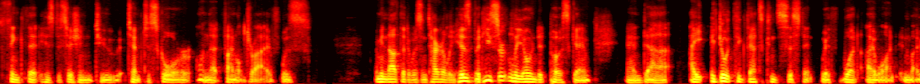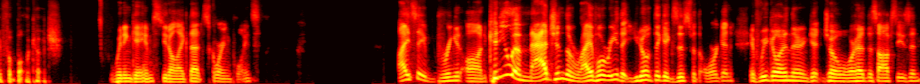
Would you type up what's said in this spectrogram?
think that his decision to attempt to score on that final drive was, I mean, not that it was entirely his, but he certainly owned it post game. And uh, I, I don't think that's consistent with what I want in my football coach. winning games. You don't like that scoring points. I say bring it on. Can you imagine the rivalry that you don't think exists with Oregon if we go in there and get Joe Moorhead this offseason?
